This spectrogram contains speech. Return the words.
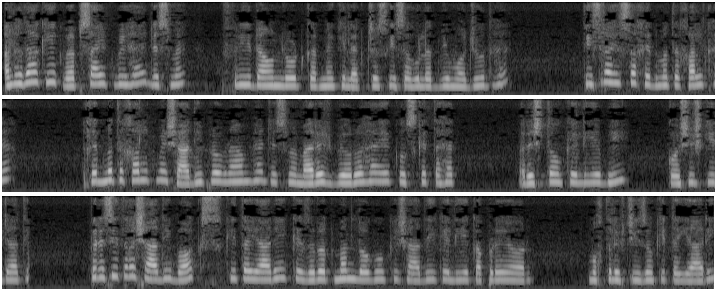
الہدا کی ایک ویب سائٹ بھی ہے جس میں فری ڈاؤن لوڈ کرنے کی لیکچرز کی سہولت بھی موجود ہے۔ تیسرا حصہ خدمت خلق ہے۔ خدمت خلق میں شادی پروگرام ہے جس میں میرج بیورو ہے۔ ایک اس کے تحت رشتوں کے لیے بھی کوشش کی جاتی پھر اسی طرح شادی باکس کی تیاری کے ضرورت مند لوگوں کی شادی کے لیے کپڑے اور مختلف چیزوں کی تیاری۔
